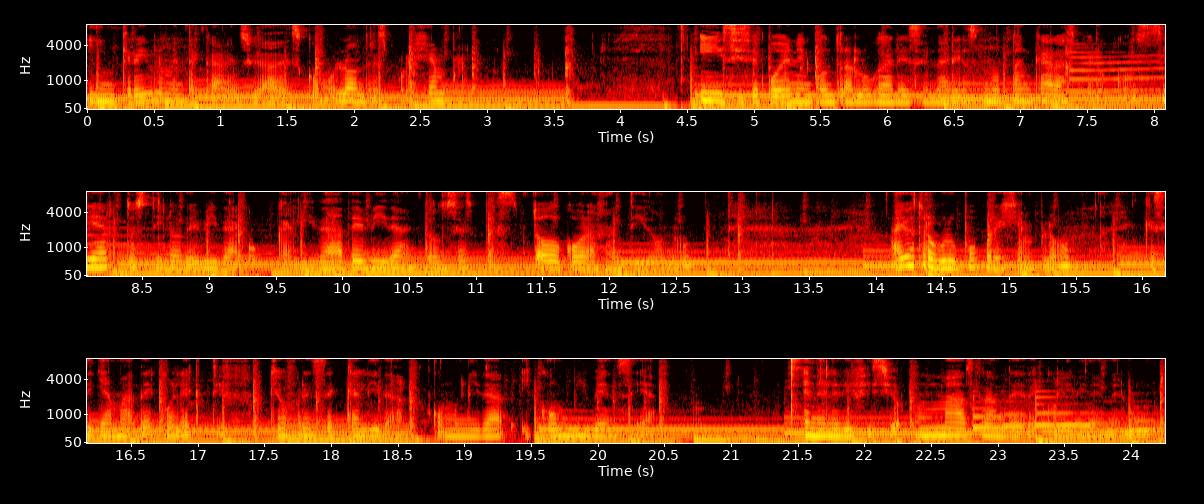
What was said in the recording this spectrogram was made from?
increíblemente cara en ciudades como Londres, por ejemplo y si se pueden encontrar lugares en áreas no tan caras pero con cierto estilo de vida o calidad de vida, entonces pues todo cobra sentido, ¿no? Hay otro grupo, por ejemplo, que se llama The Collective, que ofrece calidad, comunidad y convivencia en el edificio más grande de coliving en el mundo.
